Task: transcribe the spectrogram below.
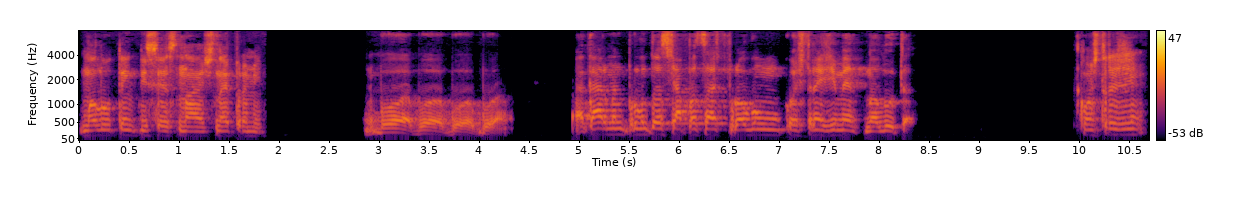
uma luta em que dissesse, não, isto não é para mim. Boa, boa, boa, boa. A Carmen perguntou se já passaste por algum constrangimento na luta. Constrangimento?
